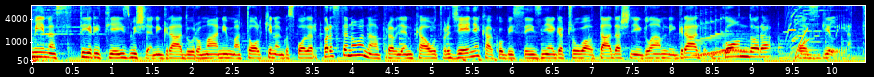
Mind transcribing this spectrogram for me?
Minas Tirith je izmišljeni grad u romanima Tolkina Gospodar Prstenova, napravljen kao utvrđenje kako bi se iz njega čuvao tadašnji glavni grad Gondora, Osgilijat.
